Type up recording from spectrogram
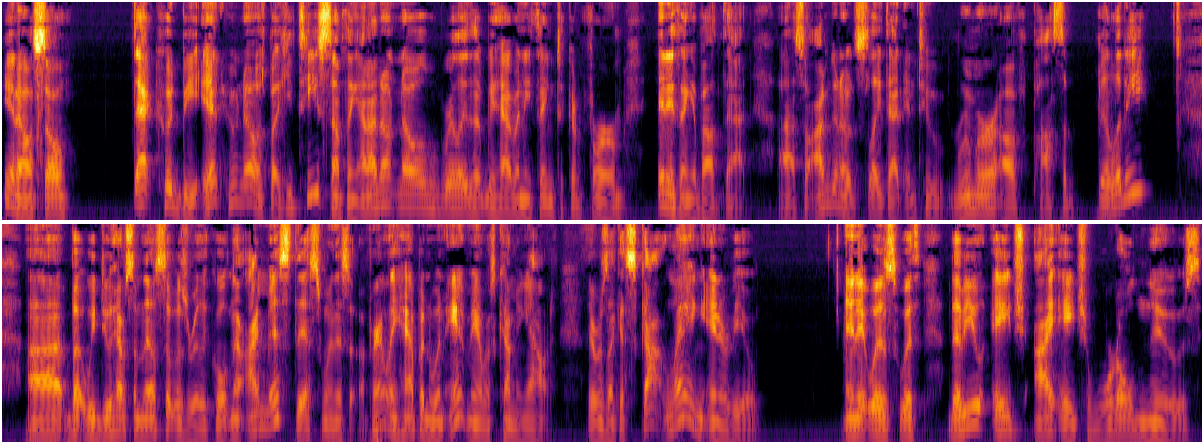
you know, so that could be it. Who knows? But he teased something, and I don't know really that we have anything to confirm anything about that. Uh, so I'm going to slate that into rumor of possibility. Uh, but we do have something else that was really cool. Now, I missed this when this apparently happened when Ant-Man was coming out. There was like a Scott Lang interview. And it was with WHIH World News.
